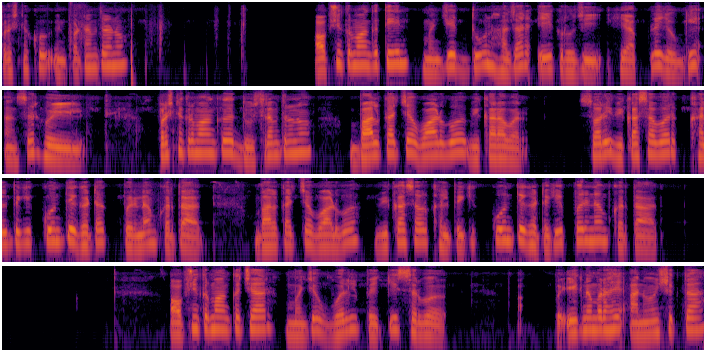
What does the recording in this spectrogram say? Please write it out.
प्रश्न खूप इम्पॉर्टंट मित्रांनो. ऑप्शन क्रमांक तीन म्हणजे दोन हजार एक रोजी हे आपले योग्य आन्सर होईल. प्रश्न क्रमांक दुसरा मित्रांनो बालकाच्या वाढ व विकारावर सॉरी विकासावर खालपैकी कोणते घटक परिणाम करतात? बालकाच्या वाढ व विकासावर खालपैकी कोणते घटक हे परिणाम करतात? ऑप्शन क्रमांक चार म्हणजे वरीलपैकी सर्व. एक नंबर आहे आनुवंशिकता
